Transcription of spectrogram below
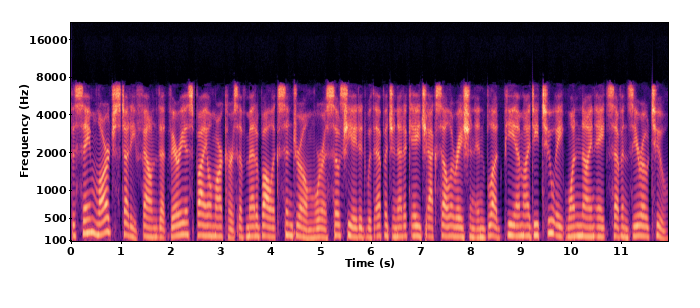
The same large study found that various biomarkers of metabolic syndrome were associated with epigenetic age acceleration in blood PMID 28198702.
